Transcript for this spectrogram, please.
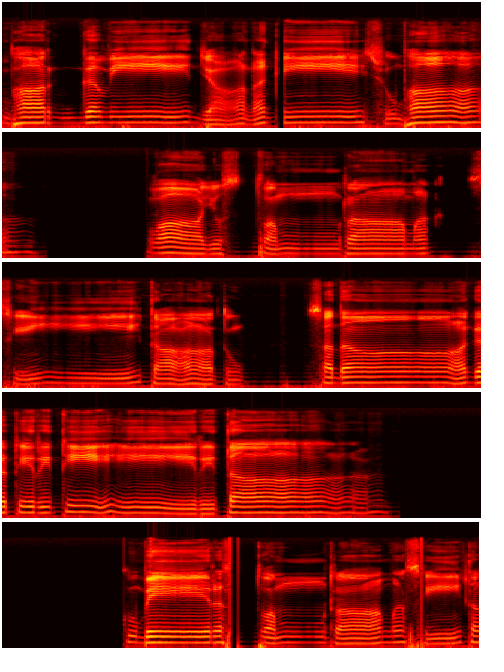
भार्गवी जानकी शुभा। वायुस्त्वं राम सीतातु सदा गतिरितीरिता कुबेरस्त्वं रामसीता।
